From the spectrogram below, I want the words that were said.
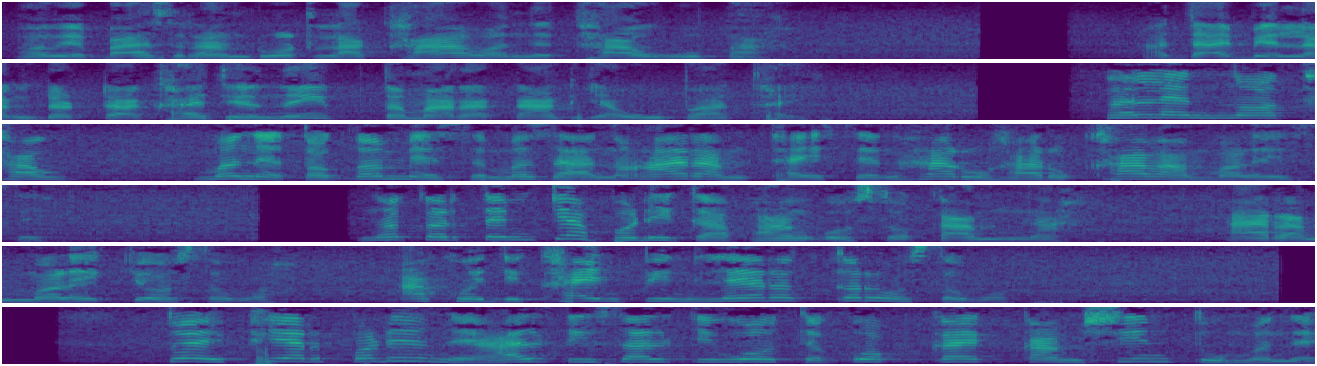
હવે બાજરાના રોટલા ખાવ અને થાવ ઊભા. આ દાબેલાના ડટ્ટા ખાધે નહીં તમારા ટાંટિયા ઊભા થાય. થાવ મને તો ગમે છે મજાનો આરામ થાય છે ને સારું સારું ખાવા મળે છે. નકર તેમ ક્યાં ભડીકા ભાંગો છો કામના? આરામ મળે કયો સવો? આખો દી ખાઈને પીને લેર જ કરો સવો. તોય ફેર પડે ને, હાલતી ચાલતી હો તે કોક કાંઈક કામ સીનતું મને.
